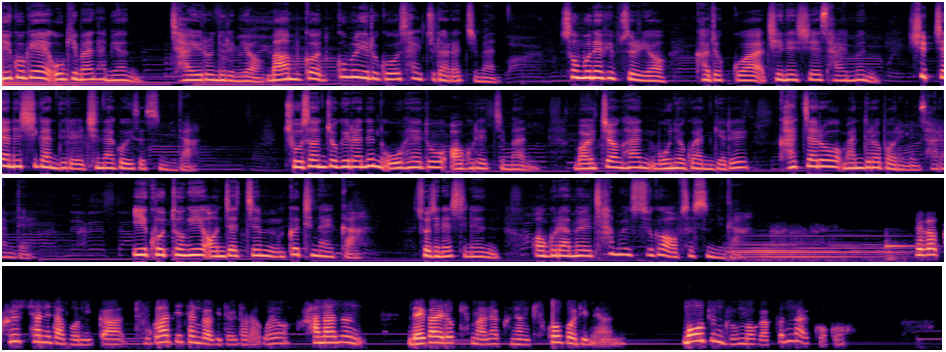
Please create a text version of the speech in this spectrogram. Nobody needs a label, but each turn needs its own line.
미국에 오기만 하면 자유를 누리며 마음껏 꿈을 이루고 살 줄 알았지만 소문에 휩쓸려 가족과 지네 씨의 삶은 쉽지 않은 시간들을 지나고 있었습니다. 조선족이라는 오해도 억울했지만 멀쩡한 모녀 관계를 가짜로 만들어버리는 사람들. 이 고통이 언제쯤 끝이 날까? 조진혜 씨는 억울함을 참을 수가 없었습니다.
제가 크리스찬이다 보니까 두 가지 생각이 들더라고요. 하나는 내가 이렇게 만약 그냥 죽어버리면 모든 루머가 끝날 거고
